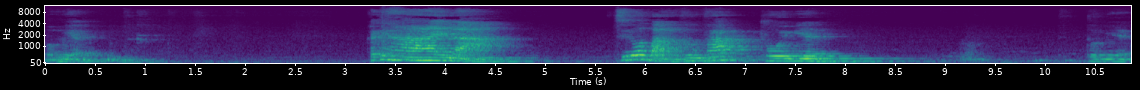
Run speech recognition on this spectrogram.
Bấm huyệt. Cái thứ hai là chữa bằng phương pháp thôi miên. Thôi miên.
